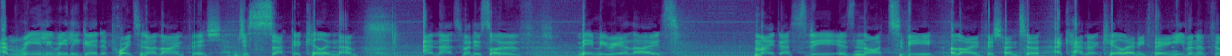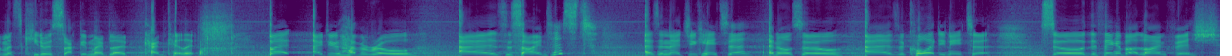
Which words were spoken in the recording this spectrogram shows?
I'm really, really good at pointing out lionfish. I just suck at killing them. And that's when it sort of made me realize my destiny is not to be a lionfish hunter. I cannot kill anything. Even if a mosquito is stuck in my blood, can't kill it. But I do have a role as a scientist, as an educator and also as a coordinator. So the thing about lionfish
